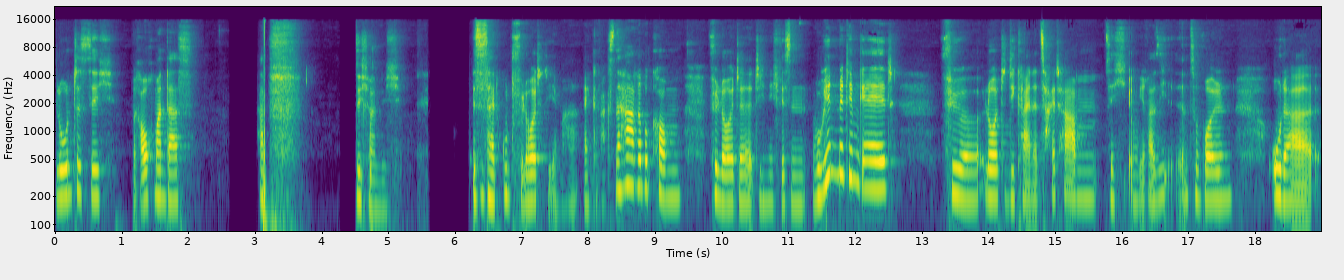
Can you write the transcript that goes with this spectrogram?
lohnt es sich? Braucht man das? Sicher nicht. Es ist halt gut für Leute, die immer eingewachsene Haare bekommen, für Leute, die nicht wissen, wohin mit dem Geld, für Leute, die keine Zeit haben, sich irgendwie rasieren zu wollen oder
